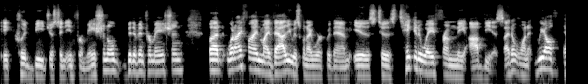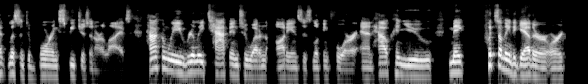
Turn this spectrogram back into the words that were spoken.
it could be just an informational bit of information. But what I find my value is when I work with them is to take it away from the obvious. I don't want it, we all have listened to boring speeches in our lives. How can we really tap into what an audience is looking for? And how can you make put something together or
